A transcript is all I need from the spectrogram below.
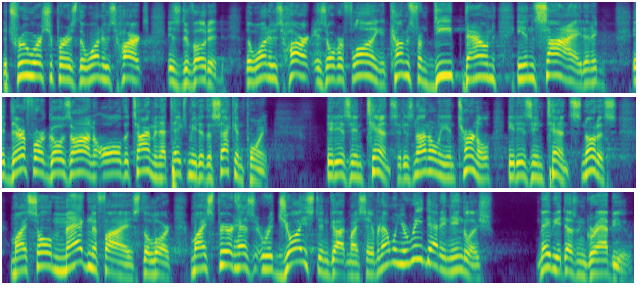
The true worshiper is the one whose heart is devoted, the one whose heart is overflowing. It comes from deep down inside, and it, it therefore goes on all the time. And that takes me to the second point. It is intense. It is not only internal, it is intense. Notice, my soul magnifies the Lord. My spirit has rejoiced in God, my Savior. Now, when you read that in English, maybe it doesn't grab you.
